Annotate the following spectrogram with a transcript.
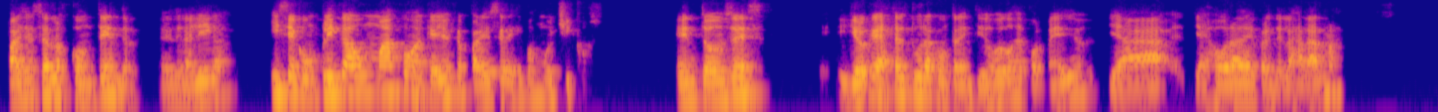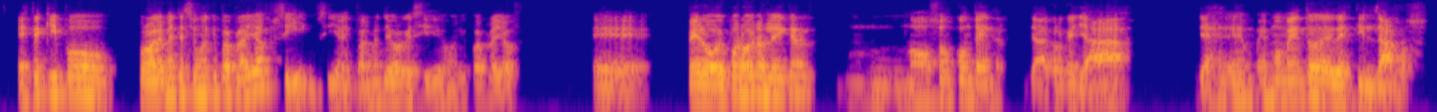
parecen ser los contenders eh, de la liga y se complica aún más con aquellos que parecen equipos muy chicos. Entonces, yo creo que a esta altura, con 32 juegos de por medio, ya, ya es hora de prender las alarmas. Este equipo probablemente sea un equipo de playoff, sí, sí, eventualmente yo creo que sí, es un equipo de playoff. Eh, pero hoy por hoy los Lakers mm, no son contenders. Ya creo que ya, ya es, momento de destildarlos.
